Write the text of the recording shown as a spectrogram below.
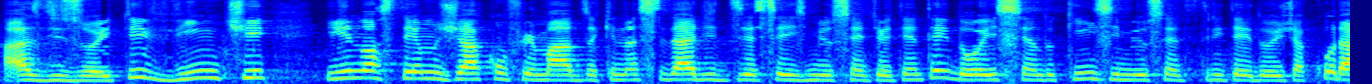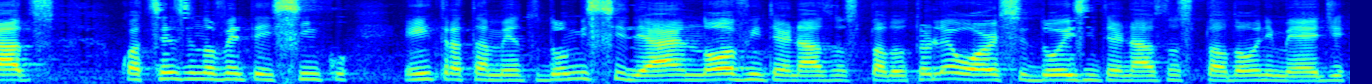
às 18h20 e nós temos já confirmados aqui na cidade 16.182, sendo 15.132 já curados, 495 em tratamento domiciliar, 9 internados no Hospital Dr. Leorce, 2 internados no Hospital da Unimed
